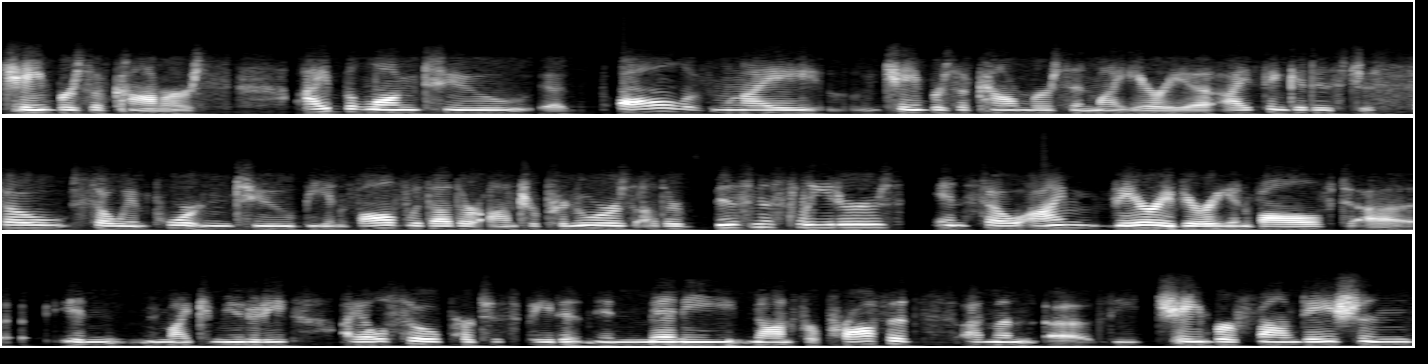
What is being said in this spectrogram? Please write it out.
chambers of commerce. I belong to uh, all of my chambers of commerce in my area. I think it is just so, so important to be involved with other entrepreneurs, other business leaders. And so I'm very, very involved uh, in, in my community. I also participate in, in many non for profits. I'm uh, the Chamber Foundation's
